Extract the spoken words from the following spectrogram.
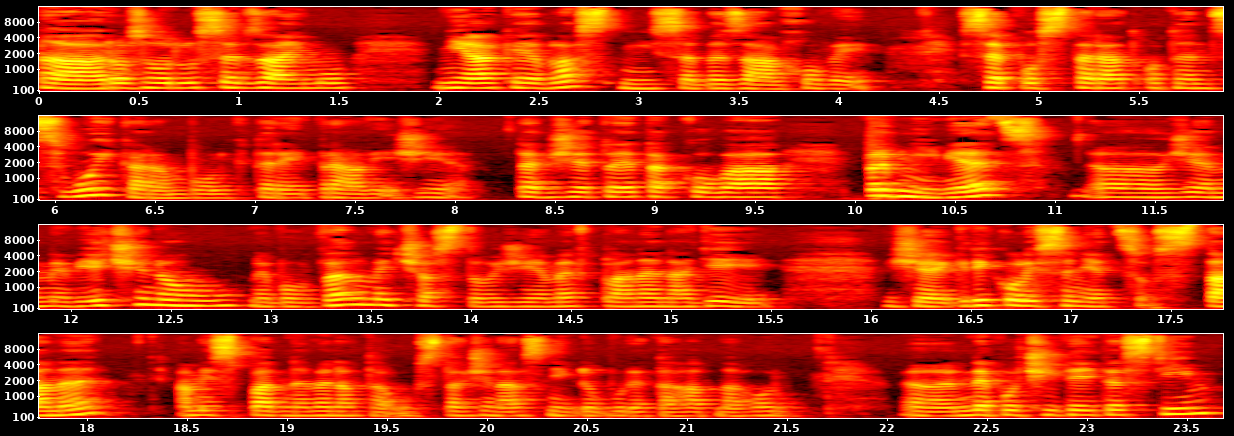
A rozhodl se v zájmu nějaké vlastní sebezáchovy se postarat o ten svůj karambol, který právě žije. Takže to je taková první věc, eh, že my většinou nebo velmi často žijeme v plané naději, že kdykoliv se něco stane a my spadneme na ta ústa, že nás někdo bude tahat nahoru. Eh, nepočítejte s tím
